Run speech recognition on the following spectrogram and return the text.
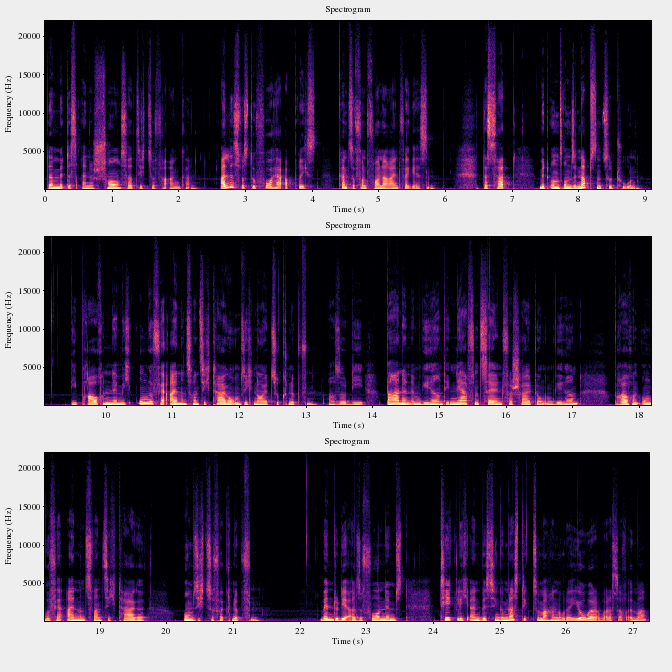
damit es eine Chance hat, sich zu verankern. Alles, was du vorher abbrichst, kannst du von vornherein vergessen. Das hat mit unseren Synapsen zu tun. Die brauchen nämlich ungefähr 21 Tage, um sich neu zu knüpfen. Also die Bahnen im Gehirn, die Nervenzellenverschaltung im Gehirn brauchen ungefähr 21 Tage, um sich zu verknüpfen. Wenn du dir also vornimmst, täglich ein bisschen Gymnastik zu machen oder Yoga oder was auch immer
